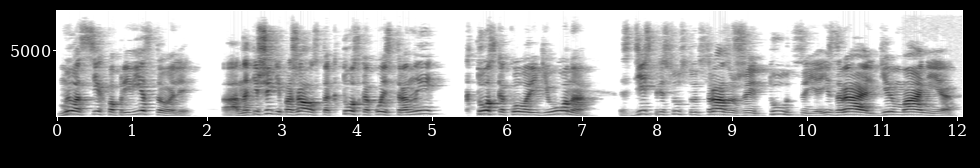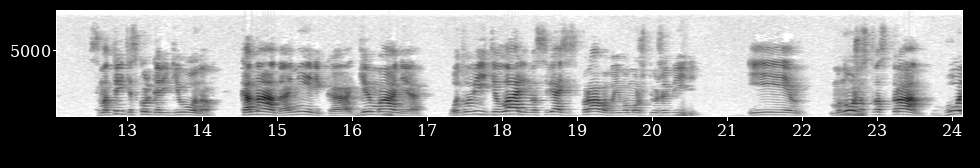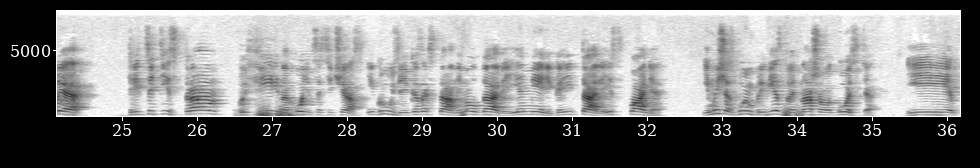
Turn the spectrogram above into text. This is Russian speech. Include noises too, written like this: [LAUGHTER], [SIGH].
мы вас всех поприветствовали. Э, напишите, пожалуйста, кто с какой страны, кто с какого региона. Здесь присутствует сразу же Турция, Израиль, Германия, Смотрите, сколько регионов. Канада, Америка, Германия. Вот вы видите Ларри на связи справа, вы его можете уже видеть. И множество стран, более 30 стран в эфире находится сейчас. И Грузия, и Казахстан, и Молдавия, и Америка, и Италия, и Испания. И мы сейчас будем приветствовать нашего гостя. И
